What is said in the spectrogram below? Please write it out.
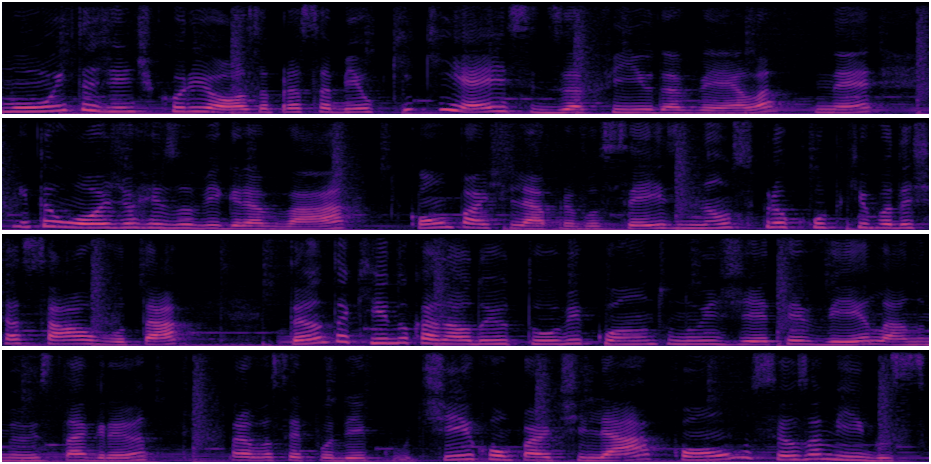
muita gente curiosa para saber o que, que é esse desafio da vela, né? Então hoje eu resolvi gravar, compartilhar para vocês e não se preocupe que eu vou deixar salvo, tá? Tanto aqui no canal do YouTube quanto no IGTV lá no meu Instagram, para você poder curtir, compartilhar com os seus amigos.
